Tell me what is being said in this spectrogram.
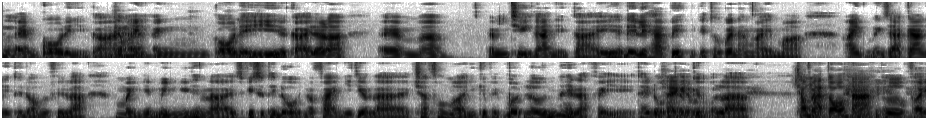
Vâng. em có để những cái Cảm anh. anh có để ý được cái đó là em ờ, em chỉ ra những cái daily habit những cái thói quen hàng ngày mà anh cũng đánh giá cao những thứ đó bởi vì là mình mình nghĩ rằng là cái sự thay đổi nó phải như kiểu là transformer như kiểu phải bớt lớn hay là phải thay đổi phải theo kiểu là phải mặt. to tát ờ phải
